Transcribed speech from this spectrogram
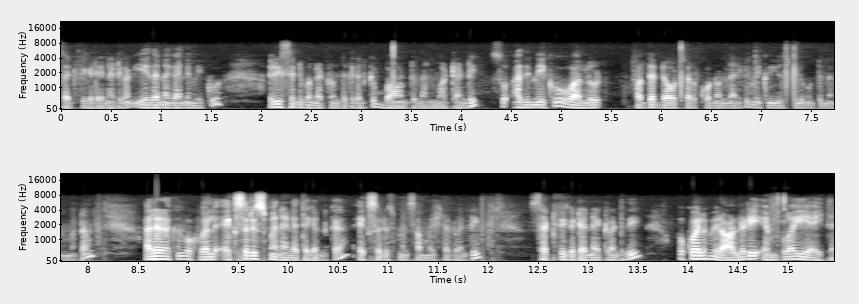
సర్టిఫికేట్ అయినట్టు కానీ ఏదైనా కానీ మీకు రీసెంట్గా ఉన్నటువంటిది కనుక బాగుంటుంది అనమాట అండి. సో అది మీకు వాళ్ళు ఫర్దర్ డౌట్స్ అడగకుండా ఉండడానికి మీకు యూస్ఫుల్గా ఉంటుందన్నమాట. అదే రకంగా ఒకవేళ ఎక్సర్విస్ మ్యాన్ అయితే కనుక ఎక్సర్విస్ సంబంధించినటువంటి సర్టిఫికేట్ అనేటువంటిది ఒకవేళ మీరు ఆల్రెడీ ఎంప్లాయీ అయితే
